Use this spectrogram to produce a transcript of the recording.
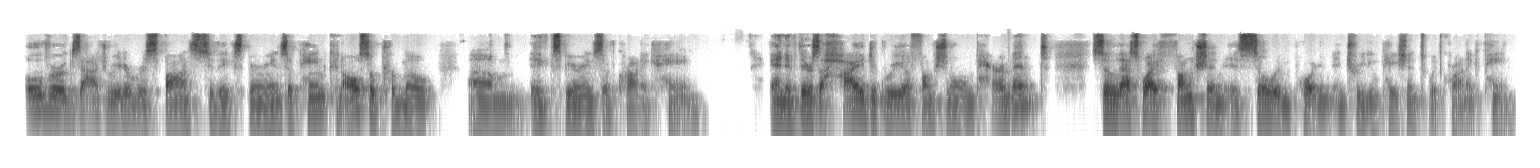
over exaggerated response to the experience of pain can also promote um, experience of chronic pain and if there's a high degree of functional impairment. So that's why function is so important in treating patients with chronic pain.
